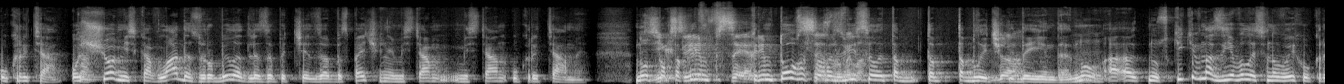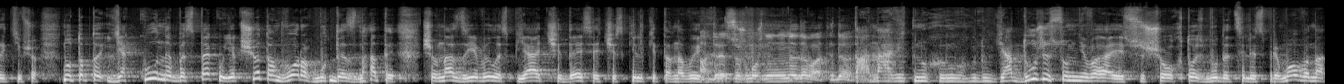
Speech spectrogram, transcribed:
укриття. Ось Так. що міська влада зробила для забезпечення містян, містян укриттями. Ну, їх крім, все. крім того, Все що зробила. розвісили таб, таб, таблички Да. де-інде. Ну, а, а, ну, скільки в нас з'явилося нових укриттів? Що, ну, тобто, яку небезпеку, якщо там ворог буде знати, що в нас з'явилось 5 чи 10 чи скільки то нових Адресу ж можна не надавати, да. та навіть ну ну, я дуже сумніваюся, що хтось буде цілеспрямовано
